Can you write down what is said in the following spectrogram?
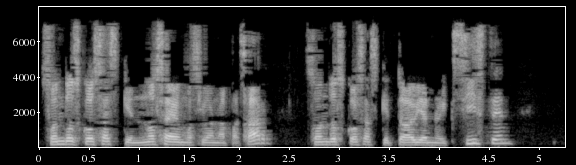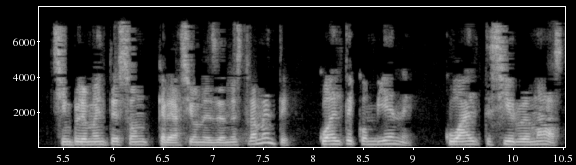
Son dos cosas que no sabemos si van a pasar, son dos cosas que todavía no existen, simplemente son creaciones de nuestra mente. ¿Cuál te conviene? ¿Cuál te sirve más?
